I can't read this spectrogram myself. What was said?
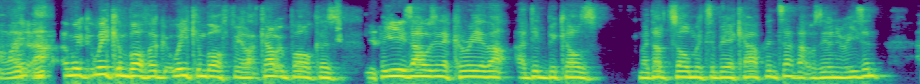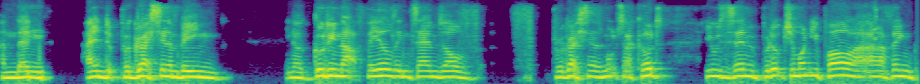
I like and, that. and we, we can both agree, we can both feel that, can't we, Paul? Because Yeah. for years I was in a career that I did because my dad told me to be a carpenter. That was the only reason. And then Mm. I ended up progressing and being, you know, good in that field in terms of progressing as much as I could. You was the same in production, weren't you, Paul? And I, think,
